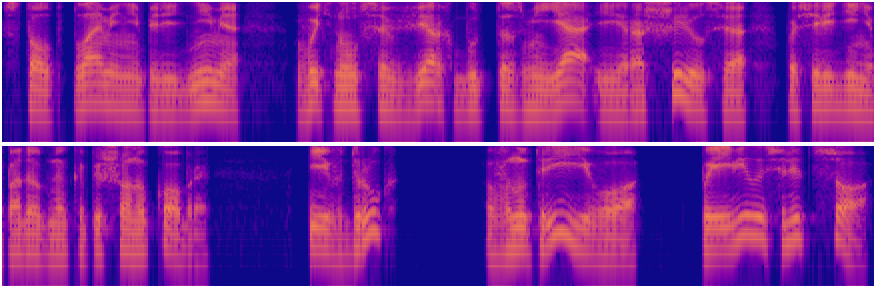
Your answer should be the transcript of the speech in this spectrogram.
Столб пламени перед ними вытянулся вверх, будто змея, и расширился посередине, подобно капюшону кобры. И вдруг внутри его появилось лицо,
